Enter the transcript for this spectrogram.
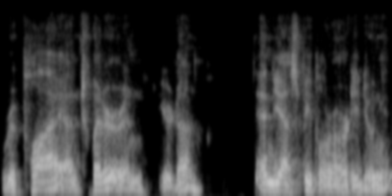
reply on Twitter and you're done. And yes, people are already doing it.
